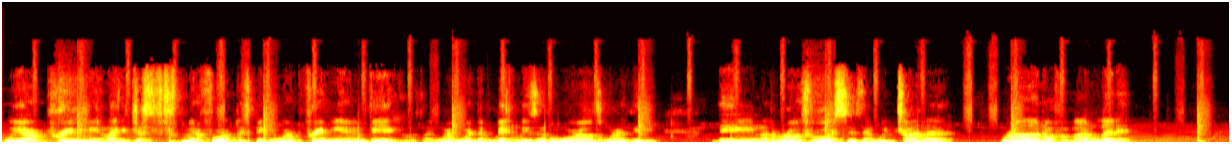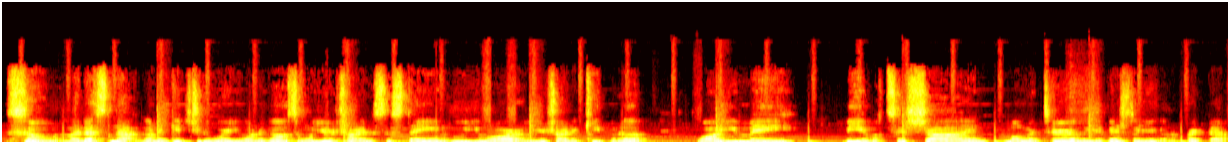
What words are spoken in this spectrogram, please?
we are premium, like just metaphorically speaking, we're premium vehicles. Like we're, we're the Bentleys of the world, we're the the you know the Rolls Royces, and we're trying to run off of unleaded. So like that's not going to get you to where you want to go. So when you're trying to sustain who you are and you're trying to keep it up, while you may be able to shine momentarily, eventually you're going to break down.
